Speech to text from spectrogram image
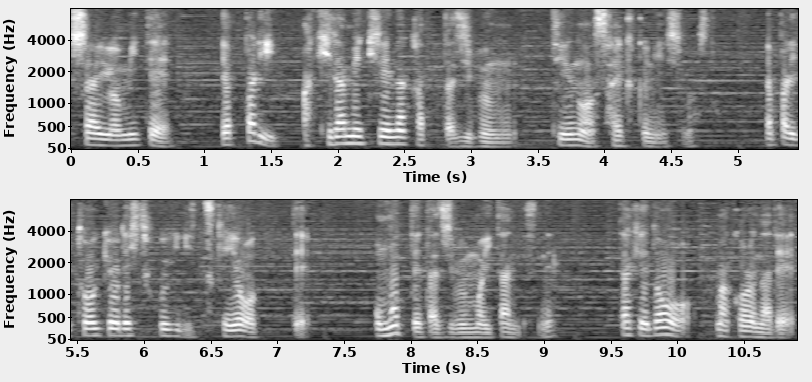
試合を見てやっぱり諦めきれなかった自分っていうのを再確認しましたやっぱり東京で一区切りつけようって思ってた自分もいたんですねだけど、まあ、コロナで、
